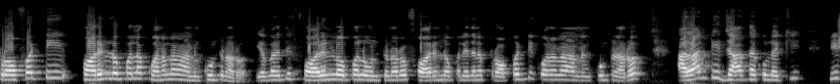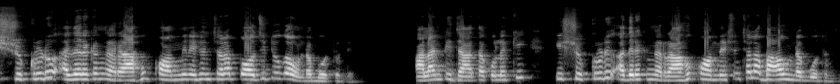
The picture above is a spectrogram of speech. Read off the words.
ప్రాపర్టీ ఫారిన్ లోపల కొనాలని అనుకుంటున్నారో ఎవరైతే ఫారిన్ లోపల ఉంటున్నారో ఫారిన్ లోపల ఏదైనా ప్రాపర్టీ కొనాలని అనుకుంటున్నారో అలాంటి జాతకులకి ఈ శుక్రుడు అదే రకంగా రాహు కాంబినేషన్ చాలా పాజిటివ్గా ఉండబోతుంది. అలాంటి జాతకులకి ఈ శుక్రుడు అదే రకంగా రాహు కాంబినేషన్ చాలా బాగా ఉండబోతుంది.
